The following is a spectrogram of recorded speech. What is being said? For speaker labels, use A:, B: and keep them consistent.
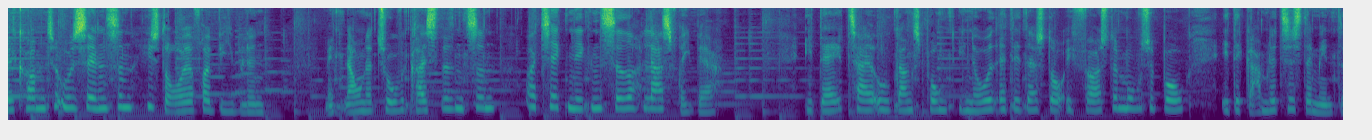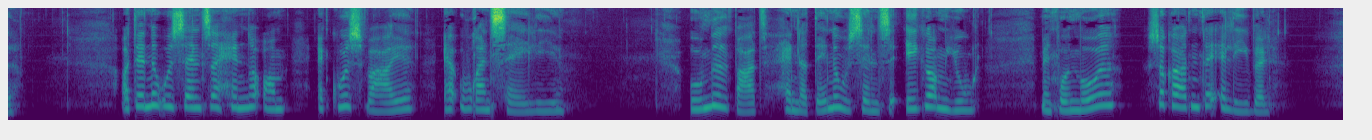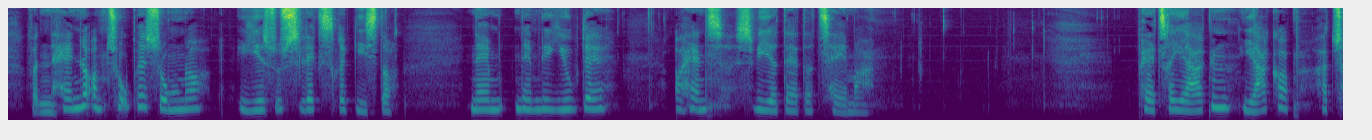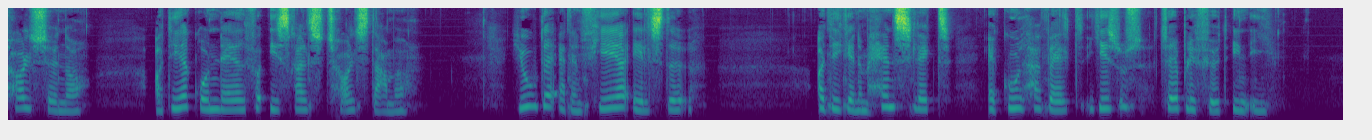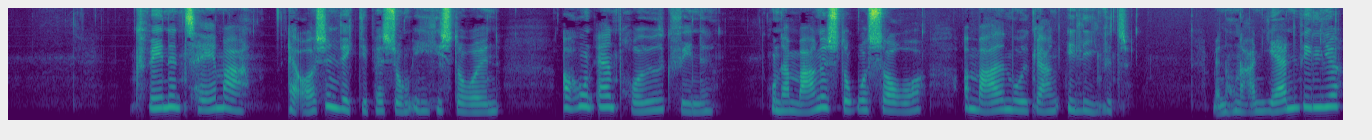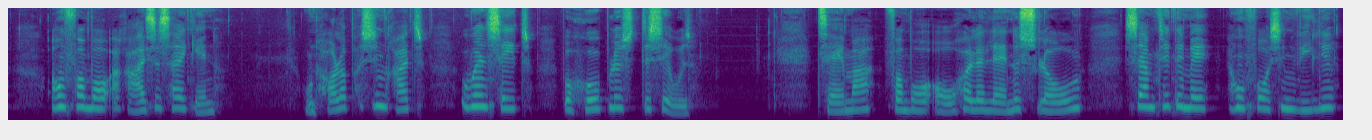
A: Velkommen til udsendelsen Historier fra Bibelen. Mit navn er Tove Christensen, og teknikken sidder Lars Friberg. I dag tager jeg udgangspunkt i noget af det, der står i første Mosebog i det gamle testamente. Og denne udsendelse handler om, at Guds veje er urensagelige. Umiddelbart handler denne udsendelse ikke om jul, men på en måde, så gør den det alligevel. For den handler om to personer i Jesus slægtsregister, nem, nemlig Juda og hans svigerdatter Tamar. Patriarken Jakob har 12 sønner, og de er grundlaget for Israels 12 stammer. Juda er den fjerde ældste, og det er gennem hans slægt, at Gud har valgt Jesus til at blive født ind i. Kvinden Tamar er også en vigtig person i historien, og hun er en prøvet kvinde. Hun har mange store sorger og meget modgang i livet. Men hun har en jernvilje, og hun formår at rejse sig igen. Hun holder på sin ret, uanset hvor håbløst det ser ud. Tamar formår at overholde landets love, samtidig med, at hun får sin vilje.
